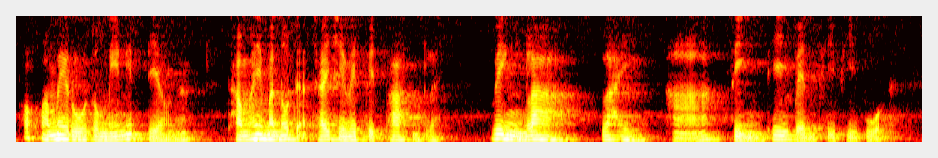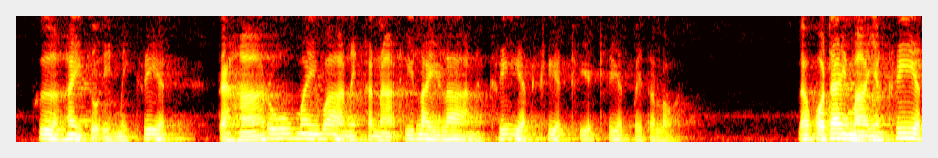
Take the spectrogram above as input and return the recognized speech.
เพราะความไม่รู้ตรงนี้นิดเดียวนะทำให้มนุษย์ใช้ชีวิตผิดพลาดหมดเลย วิ่งล่าไล่ หาสิ่งที่เป็นพีพีบวก เพื่อให้ตัวเองไม่เครียด แต่หารู้ไม่ว่าในขณะที่ไล่ล่านะเครียดเครียดเครียดเครียดไปตลอด แล้วพอได้มายังเครียด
